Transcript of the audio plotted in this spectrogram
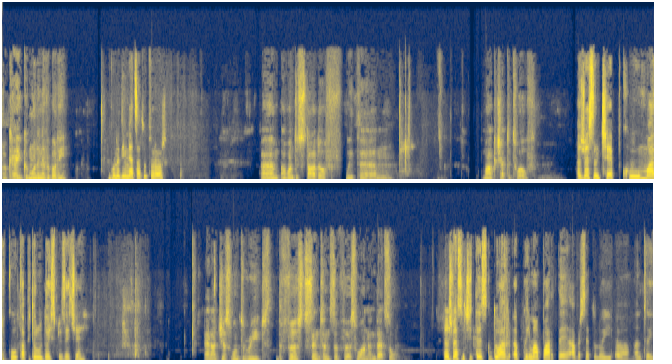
Okay, good morning, everybody. Bună dimineața tuturor! Um, I want to start off with um, Mark chapter 12, Aș vrea să încep cu Marcu, capitolul 12, and I just want to read the first sentence of verse 1, and that's all. și aș vrea să citesc doar uh, prima parte a versetului uh, întâi.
